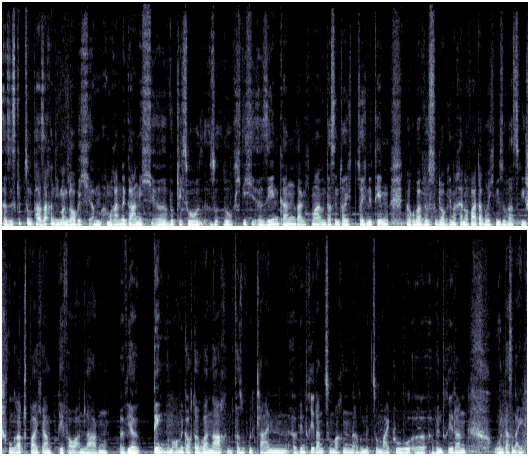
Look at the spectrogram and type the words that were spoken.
Also es gibt so ein paar Sachen, die man, glaube ich, am, am Rande gar nicht äh, wirklich so, so, so richtig äh, sehen kann, sage ich mal. Und das sind solch, solche Themen, darüber wirst du, glaube ich, nachher noch weiter berichten, wie sowas wie Schwungradspeicher, PV-Anlagen. Wir denken im Augenblick auch darüber nach, einen Versuch mit kleinen äh, Windrädern zu machen, also mit so Micro-Windrädern. Äh, und das sind eigentlich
